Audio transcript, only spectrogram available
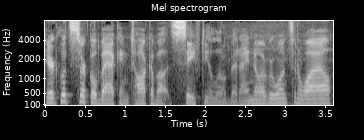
Derek, let's circle back and talk about safety a little bit. I know every once in a while,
